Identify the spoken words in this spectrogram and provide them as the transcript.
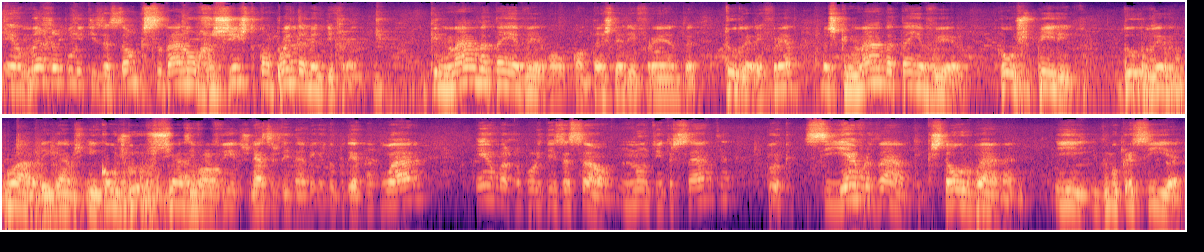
É uma repolitização que se dá num registro completamente diferente, que nada tem a ver, bom, o contexto é diferente, tudo é diferente, mas que nada tem a ver com o espírito do poder popular, digamos, e com os grupos sociais envolvidos nessas dinâmicas do poder popular, é uma repolitização muito interessante, porque se é verdade que questão urbana e democracia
